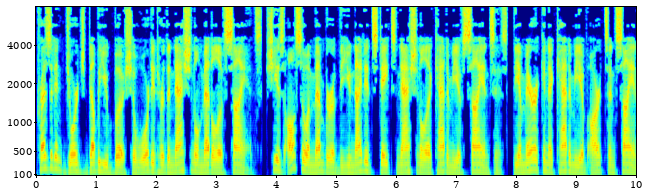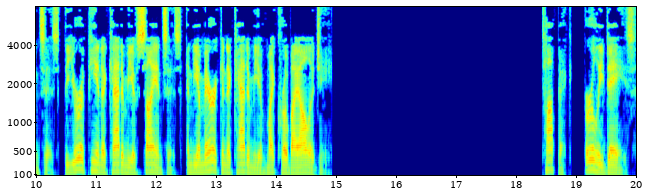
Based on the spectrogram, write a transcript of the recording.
President George W. Bush awarded her the National Medal of Science. She is also a member of the United States National Academy of Sciences, the American Academy of Arts and Sciences, the European Academy of Sciences, and the American Academy of Microbiology. Early days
